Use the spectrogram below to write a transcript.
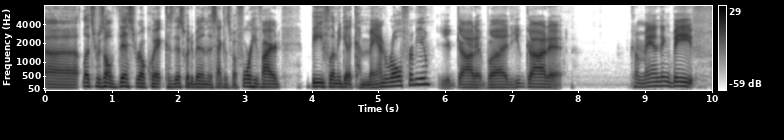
uh, let's resolve this real quick because this would have been in the seconds before he fired. Beef, let me get a command roll from you. You got it, bud. You got it. Commanding beef.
